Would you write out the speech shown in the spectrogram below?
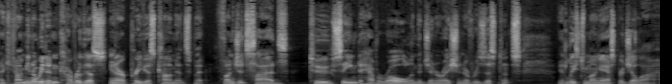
Thank you, Tom. You know, we didn't cover this in our previous comments, but fungicides too seem to have a role in the generation of resistance, at least among aspergilli.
